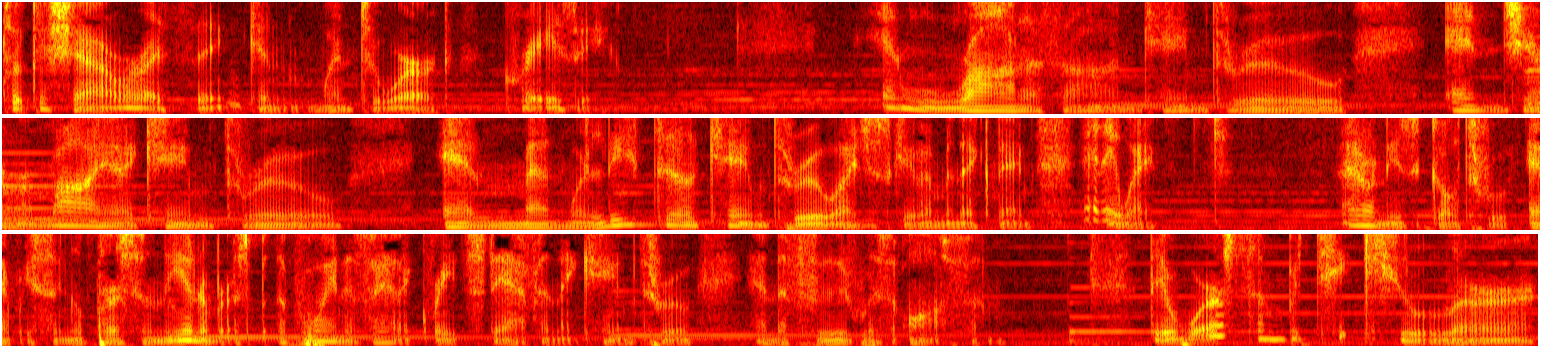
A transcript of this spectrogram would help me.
took a shower, I think, and went to work. Crazy. And Ronathon came through, and Jeremiah came through, and Manuelita came through. I just gave him a nickname. Anyway, I don't need to go through every single person in the universe, but the point is, I had a great staff and they came through, and the food was awesome. There were some particular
